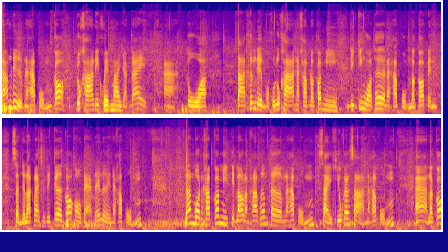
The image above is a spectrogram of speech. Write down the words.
น้ำดื่มนะครับ ผมก็ลูกค้ารีเควสต์มาอยากได้ อ่าตัวตาเครื่องดื่มของคุณลูกค้านะครับแล้วก็มี drinking water นะครับผมแล้วก็เป็นสัญลักษณ์ลายสติกเกอร์ก็ออกแบบได้เลยนะครับผมด้านบนครับก็มีติดราวหลังคาเพิ่มเติมนะครับผมใส่คิ้วกันศาสตร์นะครับผมอ่าแล้วก็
